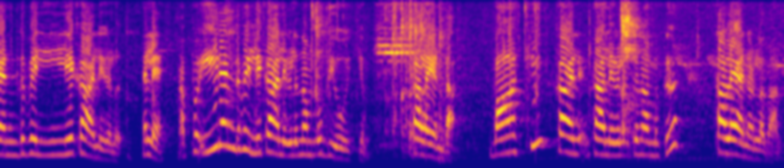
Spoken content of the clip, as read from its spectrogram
രണ്ട് വലിയ കാലുകൾ അല്ലേ? അപ്പോൾ ഈ രണ്ട് വലിയ കാലുകൾ നമ്മൾ ഉപയോഗിക്കും. കളയണ്ട. ബാക്കി കാല കാലുകളൊക്കെ നമുക്ക് കളയാനുള്ളതാണ്.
